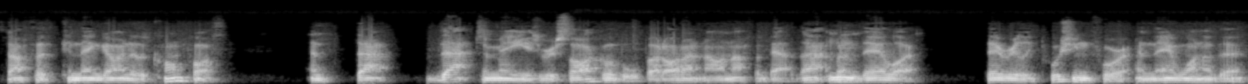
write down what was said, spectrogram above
stuff that can then go into the compost. And that that to me is recyclable, but I don't know enough about that. But Mm. they're like they're really pushing for it and they're one of the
